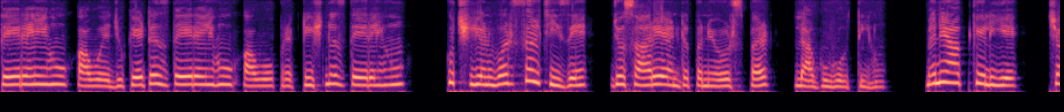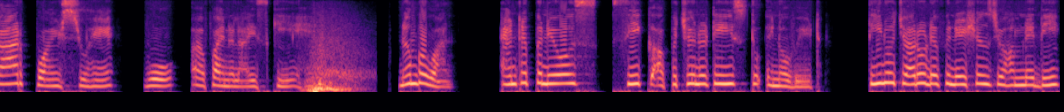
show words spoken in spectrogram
दे रहे हों, का वो एजुकेटर्स दे रहे हों, का वो प्रैक्टिशनर्स दे रहे हों कुछ यूनिवर्सल चीज़ें जो सारे एंटरप्रेन्योर्स पर लागू होती हों। मैंने आपके लिए चार पॉइंट्स जो हैं वो फाइनलाइज किए हैं। Number one entrepreneurs seek opportunities to innovate तीनों चारों डेफिनेशंस जो हमने दी,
